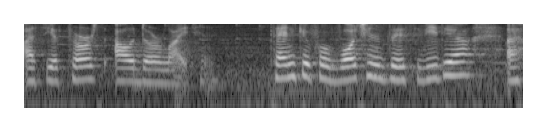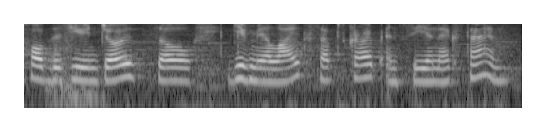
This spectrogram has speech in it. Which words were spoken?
as your first outdoor lighting. Thank you for watching this video. I hope that you enjoyed, so give me a like, subscribe and see you next time.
